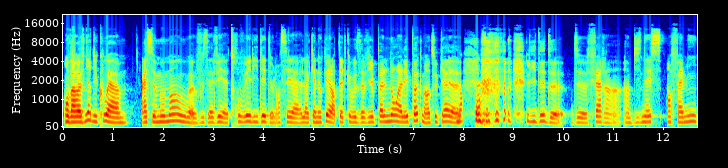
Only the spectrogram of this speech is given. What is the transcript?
On va revenir du coup à, à ce moment où euh, vous avez euh, trouvé l'idée de lancer la, canopée, alors peut-être que vous n'aviez pas le nom à l'époque, mais en tout cas, euh, l'idée de, de, faire un, business en famille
